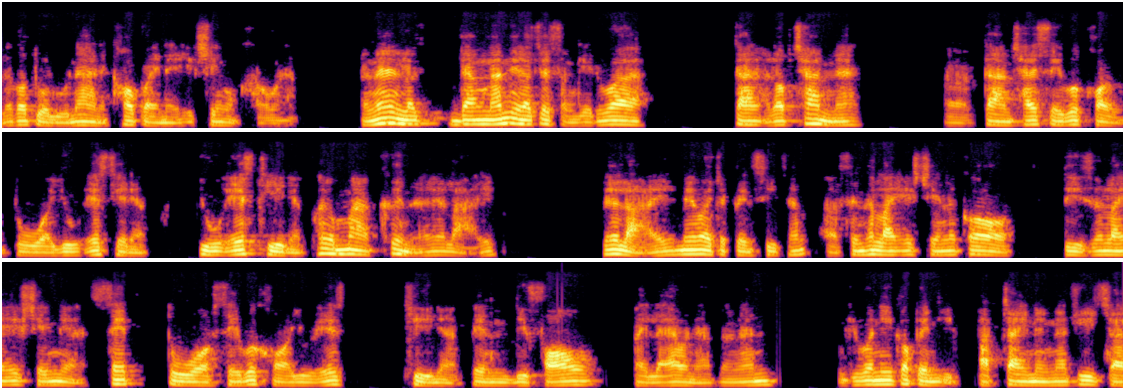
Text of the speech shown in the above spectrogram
แล้วก็ตัว Luna เนี่ยเข้าไปใน Exchange ของเขานะดังนั้นดังนั้นเนี่ยเราจะสังเกตว่าการ adoption นะการใช้ Stablecoin ของตัว UST เนี่ย UST เนี่ยเพิ่มมากขึ้นนะหลายหลาย ไม่ว่าจะเป็น Centralized Exchange แล้วก็ Decentralized Exchange เนี่ยเซตตัว Stablecoin UST เนี่ยเป็น default ไปแล้วนะดังนั้นผมคิดว่านี่ก็เป็นอีกปัจจัยหนึ่งนะที่จะ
